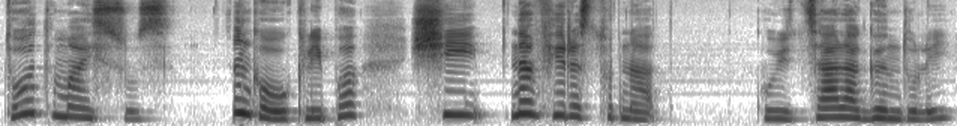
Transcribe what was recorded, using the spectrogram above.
tot mai sus. Încă o clipă și ne-am fi răsturnat. Cu iuțeala gândului,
